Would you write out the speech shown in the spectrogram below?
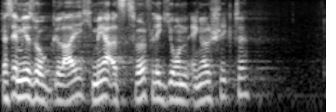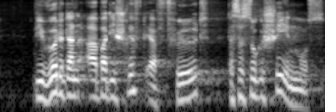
dass er mir sogleich mehr als zwölf Legionen Engel schickte? Wie würde dann aber die Schrift erfüllt, dass es so geschehen muss?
